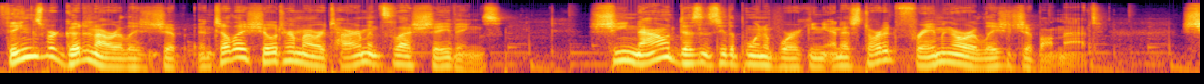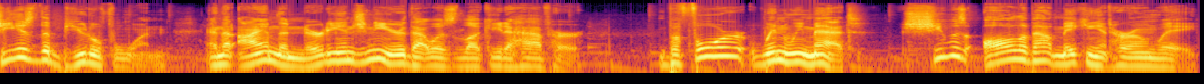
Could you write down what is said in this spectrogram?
Things were good in our relationship until I showed her my retirement slash savings. She now doesn't see the point of working and has started framing our relationship on that. She is the beautiful one, and that I am the nerdy engineer that was lucky to have her. Before, when we met, she was all about making it her own way,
